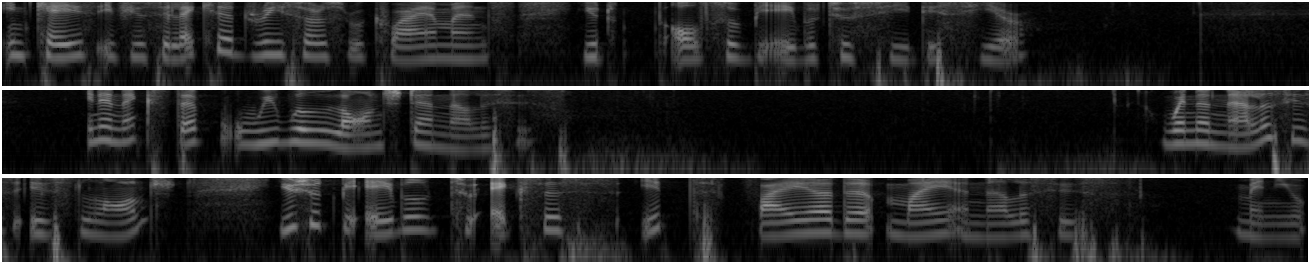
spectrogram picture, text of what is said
in case if you selected resource requirements, you'd also be able to see this here. In the next step, we will launch the analysis. When analysis is launched, you should be able to access it via the My Analysis menu.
